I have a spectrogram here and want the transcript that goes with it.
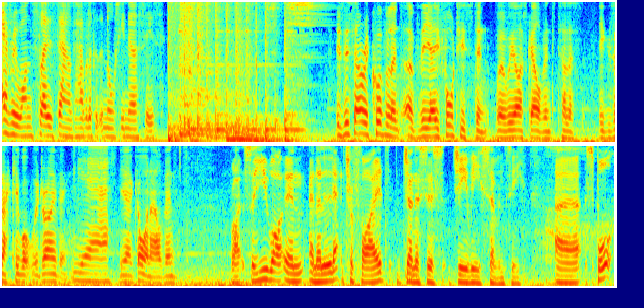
everyone slows down to have a look at the naughty nurses. Is this our equivalent of the A40 stint where we ask Alvin to tell us exactly what we're driving? Yeah. Yeah, go on, Alvin. Right, so you are in an electrified Genesis GV70 uh, Sport.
